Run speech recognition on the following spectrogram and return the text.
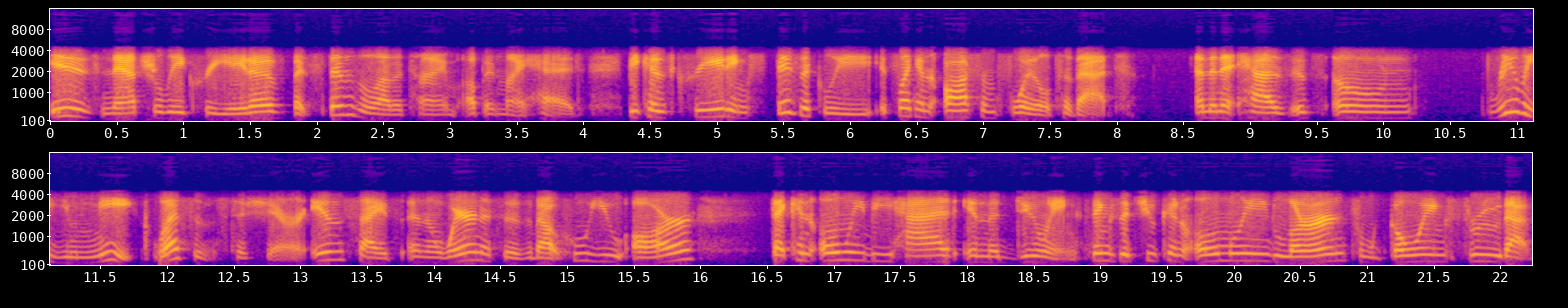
is naturally creative but spends a lot of time up in my head because creating physically, it's like an awesome foil to that. And then it has its own really unique lessons to share, insights and awarenesses about who you are that can only be had in the doing, things that you can only learn from going through that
